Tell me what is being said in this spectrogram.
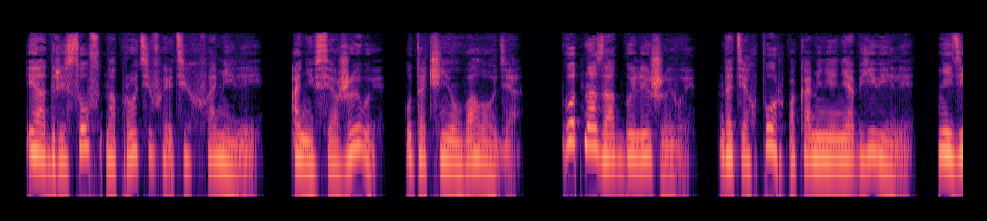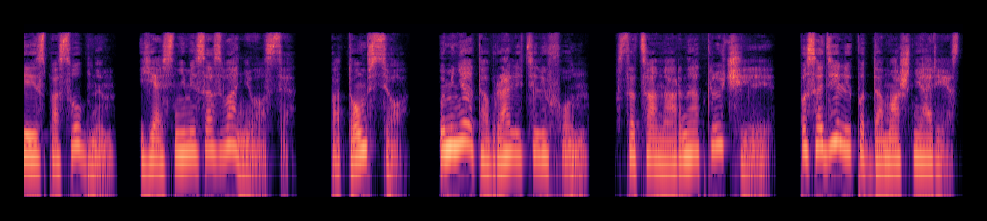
и адресов напротив этих фамилий. Они все живы, уточнил Володя. Год назад были живы. До тех пор, пока меня не объявили недееспособным, я с ними созванивался. Потом все. У меня отобрали телефон. Стационарно отключили посадили под домашний арест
